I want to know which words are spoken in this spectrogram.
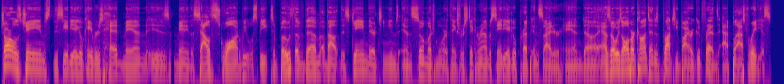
Charles James, the San Diego Cavers head man, is manning the South squad. We will speak to both of them about this game, their teams, and so much more. Thanks for sticking around with San Diego Prep Insider. And uh, as always, all of our content is brought to you by our good friends at Blast Radius.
